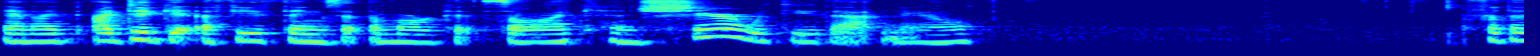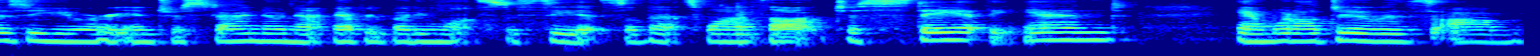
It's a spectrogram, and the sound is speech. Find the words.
And I, I did get a few things at the market, so I can share with you that now. For those of you who are interested, I know not everybody wants to see it, so that's why I thought just stay at the end. And what I'll do is um,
